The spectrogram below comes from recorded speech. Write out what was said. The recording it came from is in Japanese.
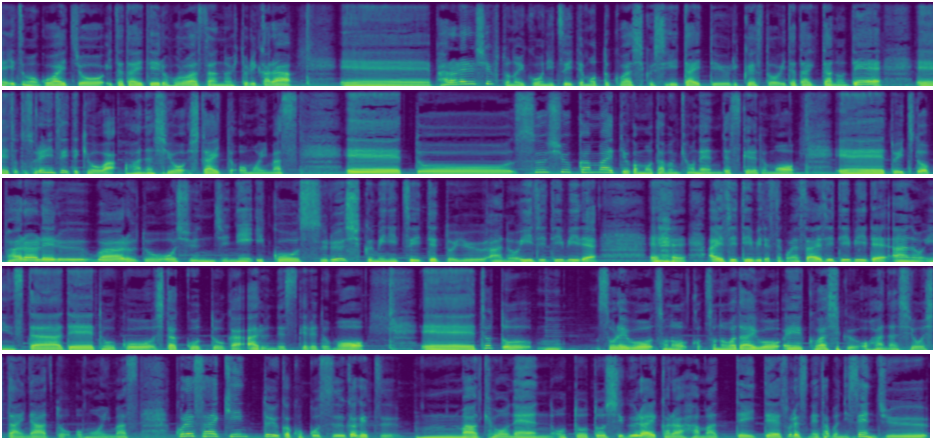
えー、いつもご愛聴いただいているフォロワーさんの一人から、えー、パラレルシフトの移行についてもっと詳しく知りたいっていうリクエストをいただいたので、えー、ちょっとそれについて今日はお話をしたいと思います。えー、っと、数週間前っていうかもう多分去年ですけれども、えー、っと、一度パラレルワールドを瞬時に移行する仕組みについてという、あの、EGTV で、えー、IGTV ですね、ごめんなさい。IGTV で、あの、インスタで投稿したことがあるんですけれども、えー、ちょっと、それを、その、その話題を、えー、詳しくお話をしたいなと思います。これ最近というか、ここ数ヶ月、うん、まあ去年、一昨年ぐらいからハマっていて、そうですね、多分2010、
